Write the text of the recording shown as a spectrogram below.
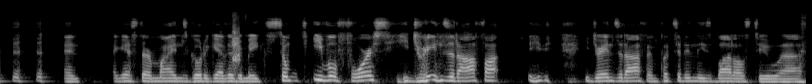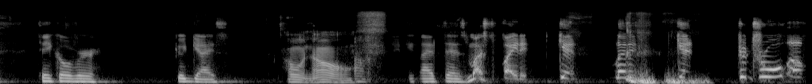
and I guess their minds go together to make so much evil force. He drains it off. on- He, he drains it off and puts it in these bottles to uh, take over good guys. Oh no. Lad says, "Must fight it. Get, let it get control of."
